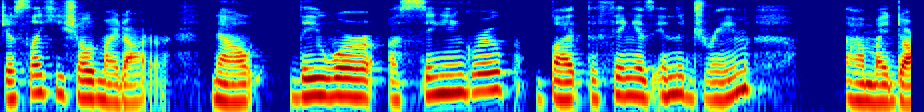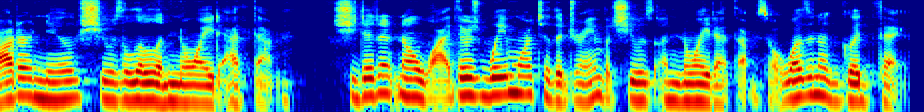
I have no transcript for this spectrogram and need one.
just like he showed my daughter. Now they were a singing group but the thing is in the dream uh, my daughter knew she was a little annoyed at them. She didn't know why. There's way more to the dream but she was annoyed at them. So it wasn't a good thing.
